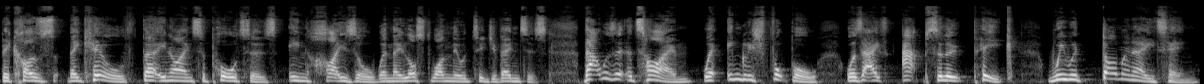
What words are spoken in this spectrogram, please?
because they killed 39 supporters in Heysel when they lost 1-0 to Juventus. That was at a time where English football was at its absolute peak. We were dominating,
